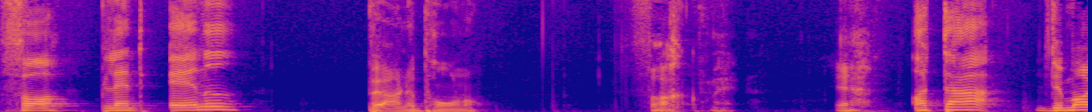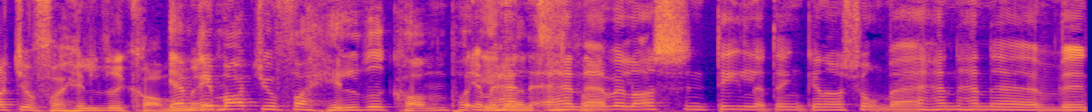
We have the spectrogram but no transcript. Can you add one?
for blandt andet børneporno. Fuck, mand. Ja. Og der, Det måtte jo for helvede komme, jamen det ikke? måtte jo for helvede komme på Jamen, et han, eller andet han er vel også en del af den generation. Hvad er han? Han er vel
